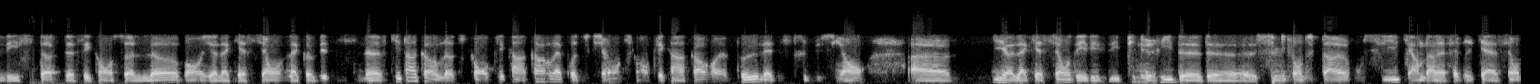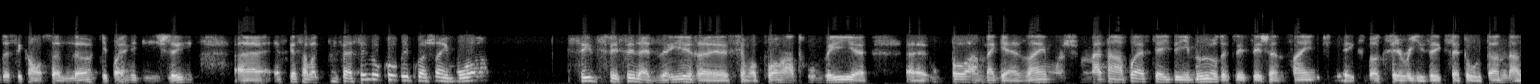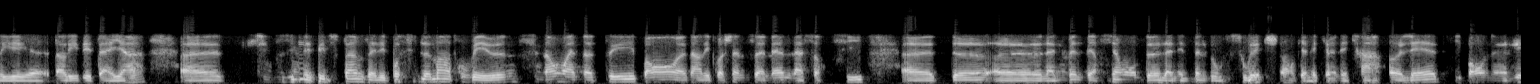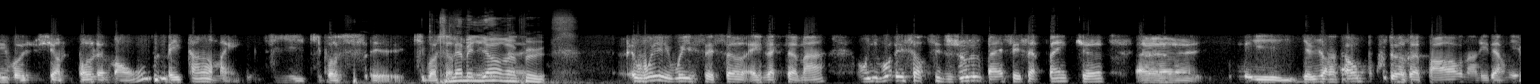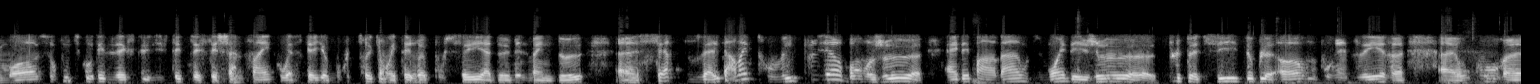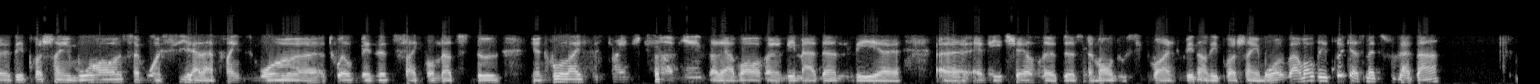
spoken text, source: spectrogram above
les stocks de ces consoles-là. Bon, il y a la question de la COVID-19 qui est encore là, qui complique encore la production, qui complique encore un peu la distribution. Euh, il y a la question des, des, pénuries de, de, semi-conducteurs aussi qui entrent dans la fabrication de ces consoles-là, qui n'est pas à négliger. Euh, est-ce que ça va être plus facile au cours des prochains mois? C'est difficile à dire euh, si on va pouvoir en trouver euh, ou pas en magasin. Moi, je m'attends pas à ce qu'il y ait des murs de PlayStation 5 et Xbox Series X cet automne dans les dans les détaillants si vous y mettez du temps, vous allez possiblement en trouver une. Sinon, à noter, bon, euh, dans les prochaines semaines, la sortie euh, de euh, la nouvelle version de la Nintendo Switch, donc avec un écran OLED qui, bon, ne révolutionne pas le monde, mais quand même, qui, qui va, qui va qui l'améliore un peu. Oui, oui, c'est ça, exactement. Au niveau des sorties de jeu, ben c'est certain que il y a eu encore beaucoup de reports dans les derniers mois, surtout du côté des exclusivités de PlayStation 5, où est-ce qu'il y a beaucoup de trucs qui ont été repoussés à 2022. Euh, certes, vous allez quand même trouver plusieurs bons jeux euh, indépendants, ou du moins des jeux euh, plus petits, double A, on pourrait dire, au cours des prochains mois, ce mois-ci, à la fin du mois, 12 Minutes, Psychonauts 2. Il y a un nouveau Life is Strange qui s'en vient. Vous allez avoir les Madden, les NHL de ce monde aussi qui vont arriver dans les prochains mois. Il va y avoir des trucs à se mettre sous la dent.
